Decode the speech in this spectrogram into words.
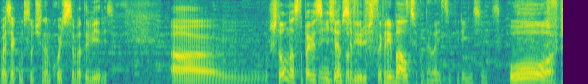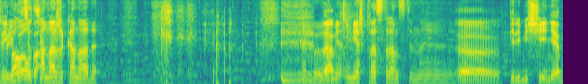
Во всяком случае, нам хочется в это верить. А, что у нас на повестке дня, Антон в, Юрьевич? в так- Прибалтику давайте перенесемся. О, в Прибалтику, она же Канада. Такое Да. вот ме- межпространственное. э, перемещение.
